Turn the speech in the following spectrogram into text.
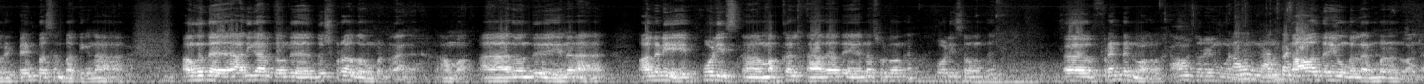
ஒரு டென் பர்சன்ட் பார்த்தீங்கன்னா அவங்க வந்து அதிகாரத்தை வந்து துஷ்பிரயோகம் பண்றாங்க. ஆமா. அது வந்து என்னன்னா ஆல்ரெடி போலீஸ் மக்கள் அதாவது என்ன சொல்லுவாங்க? போலீஸை வந்து காவல்துறை உங்க காவல்துறை உங்கள் நண்பன்வாங்க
